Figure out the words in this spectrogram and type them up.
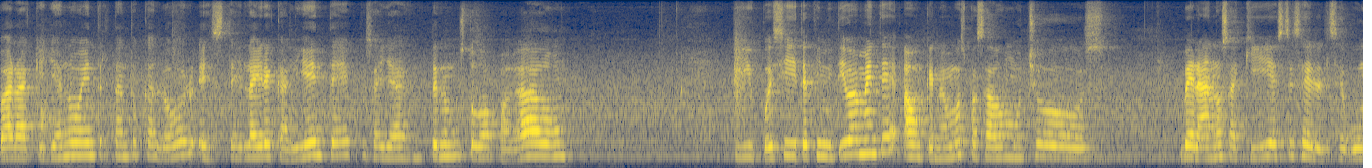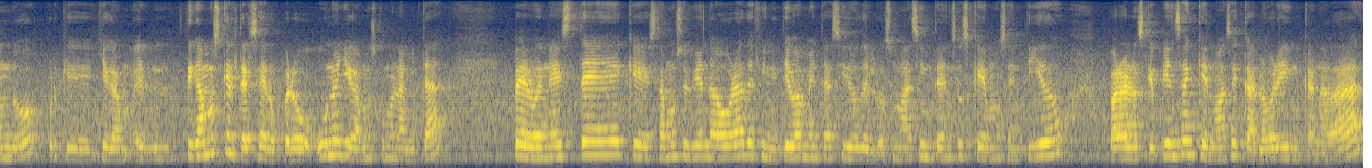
para que ya no entre tanto calor, este, el aire caliente, pues allá tenemos todo apagado, y pues sí, definitivamente, aunque no hemos pasado muchos veranos aquí, este es el segundo, porque llegamos, digamos que el tercero, pero uno llegamos como a la mitad, pero en este que estamos viviendo ahora definitivamente ha sido de los más intensos que hemos sentido, para los que piensan que no hace calor en Canadá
